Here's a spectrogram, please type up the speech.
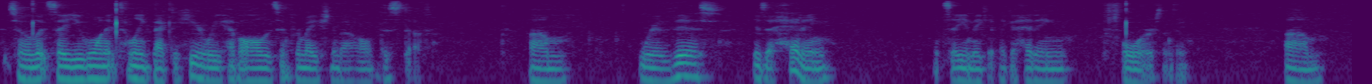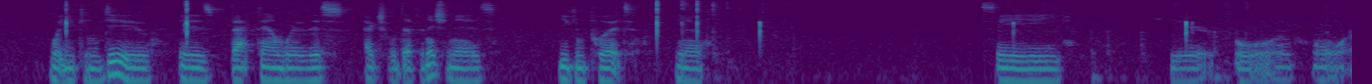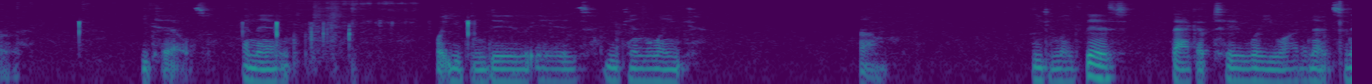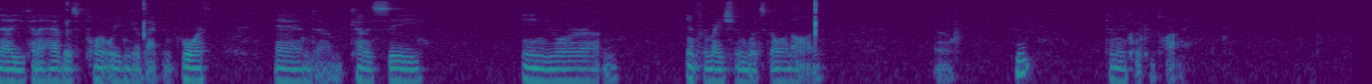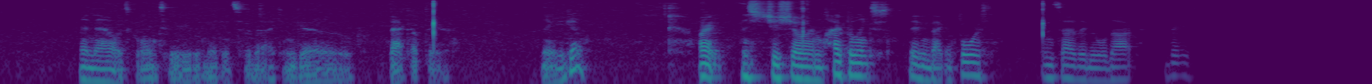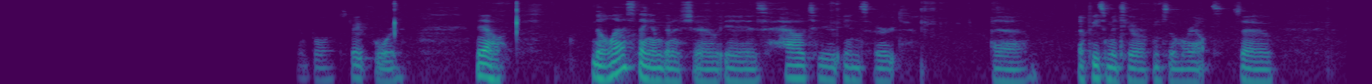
so let's say you want it to link back to here where you have all this information about all this stuff. Um, where this is a heading, let's say you make it like a heading four or something. Um, what you can do is back down where this actual definition is, you can put, you know, see here for more details. And then what you can do is you can link um, you can link this back up to where you are in the notes. So now you kind of have this point where you can go back and forth and um, kind of see in your um, information what's going on. So, and then click apply. And now it's going to make it so that I can go back up there. There you go. All right, this is just showing hyperlinks moving back and forth inside the Google Doc. Very simple, straightforward. Now, the last thing I'm going to show is how to insert uh, a piece of material from somewhere else. So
